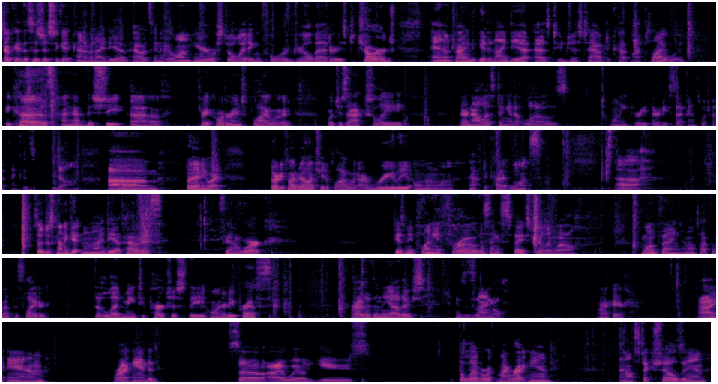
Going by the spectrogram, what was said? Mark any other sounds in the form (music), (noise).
Okay, this is just to get kind of an idea of how it's going to go on here. We're still waiting for drill batteries to charge, and I'm trying to get an idea as to just how to cut my plywood. Because I have this sheet of 3 quarter inch plywood, which is actually, they're now listing it at Lowe's 23, 30 seconds, which I think is dumb. Um, but anyway, $35 sheet of plywood. I really only want to have to cut it once. Uh, so just kind of getting an idea of how this is going to work. Gives me plenty of throw. This thing is spaced really well. One thing, and I'll talk about this later, that led me to purchase the Hornady press rather than the others is this angle right here. I am right-handed, so I will use the lever with my right hand and I'll stick shells in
